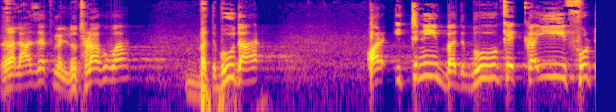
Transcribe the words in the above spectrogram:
غلازت میں لتھڑا ہوا بدبو دار اور اتنی بدبو کہ کئی فٹ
